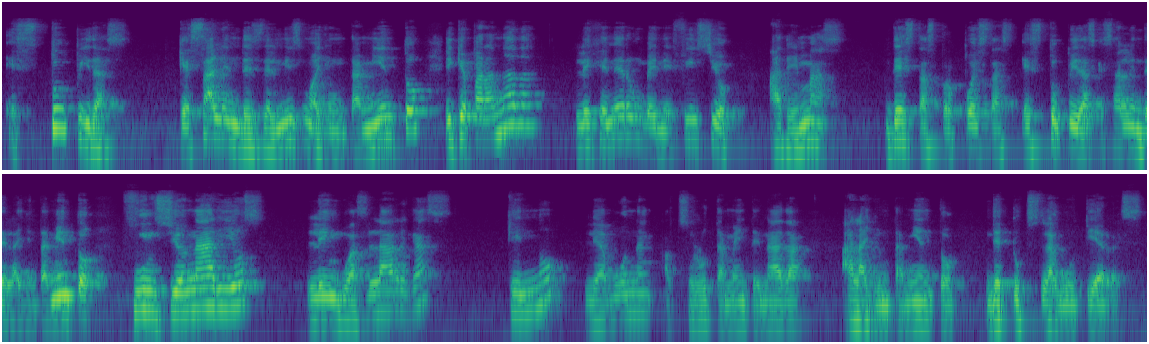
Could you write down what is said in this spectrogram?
estúpidas que salen desde el mismo ayuntamiento y que para nada le genera un beneficio, además de estas propuestas estúpidas que salen del ayuntamiento, funcionarios, lenguas largas, que no le abonan absolutamente nada al ayuntamiento de Tuxtla Gutiérrez.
